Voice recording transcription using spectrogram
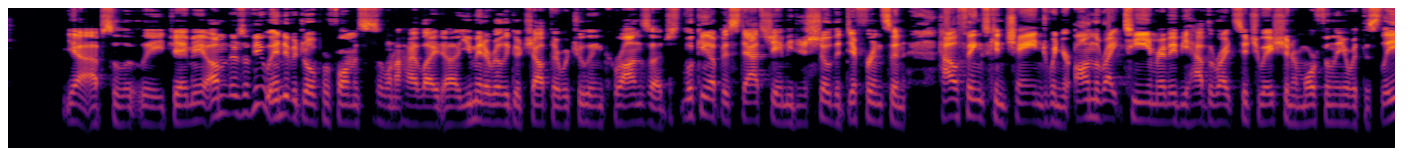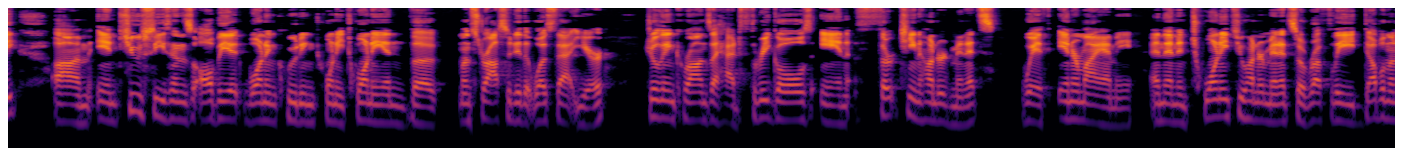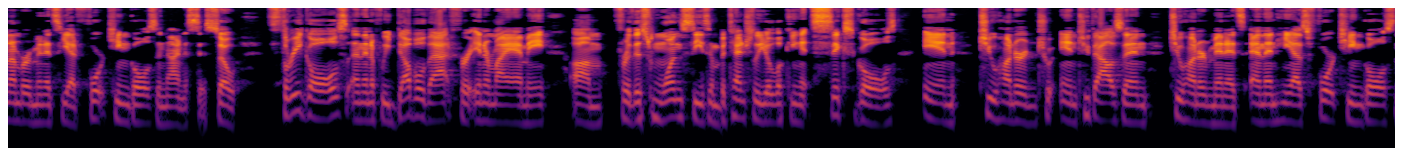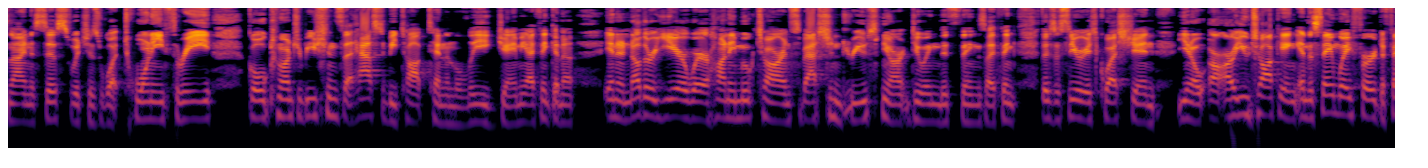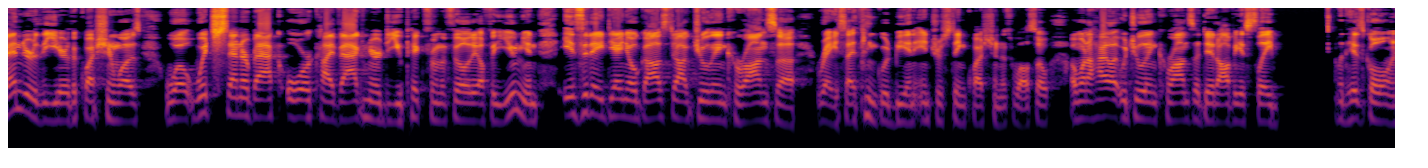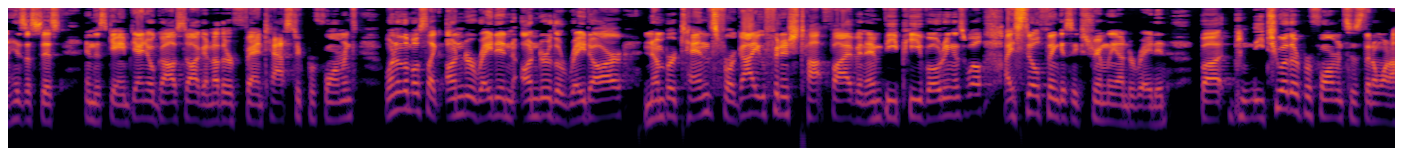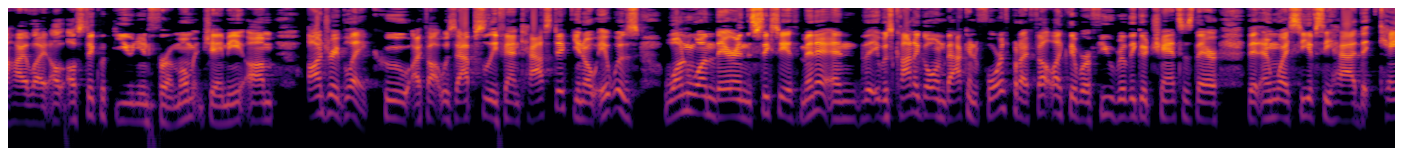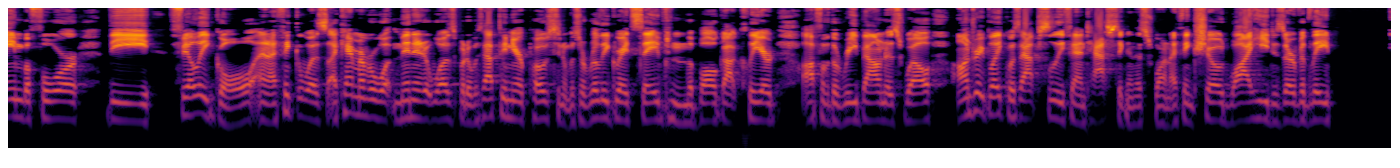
Yeah, absolutely, Jamie. Um, there's a few individual performances I want to highlight. Uh, you made a really good shout there with Julian Carranza. Just looking up his stats, Jamie, to just show the difference and how things can change when you're on the right team or maybe have the right situation or more familiar with this league. Um, in two seasons, albeit one including 2020 and the monstrosity that was that year, Julian Carranza had three goals in 1,300 minutes with Inter Miami. And then in 2,200 minutes, so roughly double the number of minutes, he had 14 goals and nine assists. So three goals, and then if we double that for Inter Miami um, for this one season, potentially you're looking at six goals in 200 in 2,200 minutes, and then he has 14 goals, nine assists, which is what 23 goal contributions. That has to be top 10 in the league, Jamie. I think in a in another year where Hany Mukhtar and Sebastian Driussi aren't doing these things, I think there's a serious question. You know, are, are you talking in the same way for defender of the year? The question was, well, which center back or Kai Wagner do you pick from the Philadelphia Union? Is it a Daniel Gazdag, Julian Carranza race? I think would be an interesting question as well. So I want to highlight what Julian Carranza did, obviously. With his goal and his assist in this game. Daniel Gazdag, another fantastic performance. One of the most like underrated and under the radar number 10s for a guy who finished top five in MVP voting as well. I still think is extremely underrated. But the two other performances that I want to highlight, I'll, I'll stick with the Union for a moment, Jamie. Um, Andre Blake, who I thought was absolutely fantastic. You know, it was 1 1 there in the 60th minute, and it was kind of going back and forth, but I felt like there were a few really good chances there that NYCFC had that came before the Philly goal, and I think it was I can't remember what minute it was, but it was at the near post, and it was a really great save, and the ball got cleared off of the rebound as well. Andre Blake was absolutely fantastic in this one. I think showed why he deservedly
